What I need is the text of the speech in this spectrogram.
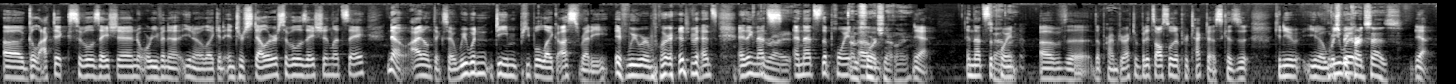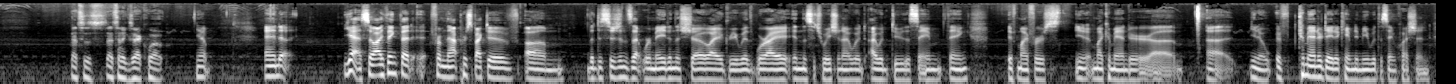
a galactic civilization or even a you know like an interstellar civilization let's say no i don't think so we wouldn't deem people like us ready if we were more advanced i think that's Right. and that's the point of- Unfortunately. yeah, and that's the Sadly. point of the the prime directive, but it's also to protect us because can you you know Which we would Picard says. yeah That's his. That's an exact quote. yep and uh, yeah so I think that uh, from that perspective um, the decisions that were made in the show I agree with. Were I in the situation I would I would do the same thing. If my first you know my commander uh, uh, you know if commander data came to me with the same question.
